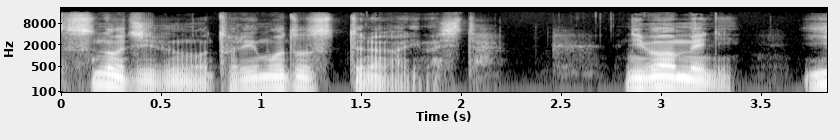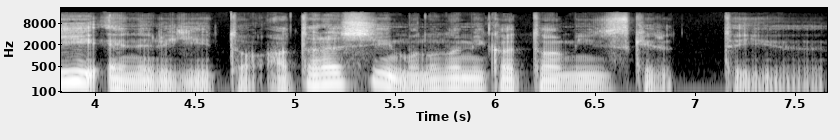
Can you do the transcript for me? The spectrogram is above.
素の自分を取り戻すっていうのがありました。2番目にいいエネルギーと新しいものの見方を身につけるっていう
